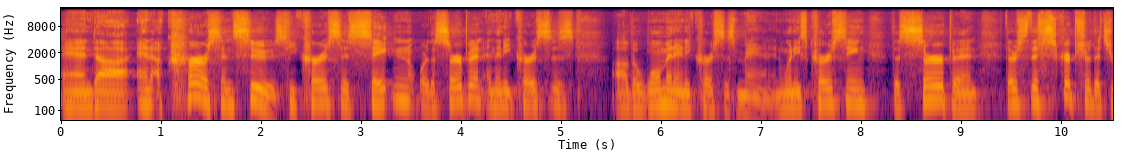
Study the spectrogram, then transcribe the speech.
And, uh, and a curse ensues. He curses Satan or the serpent, and then he curses uh, the woman and he curses man. And when he's cursing the serpent, there's this scripture that's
